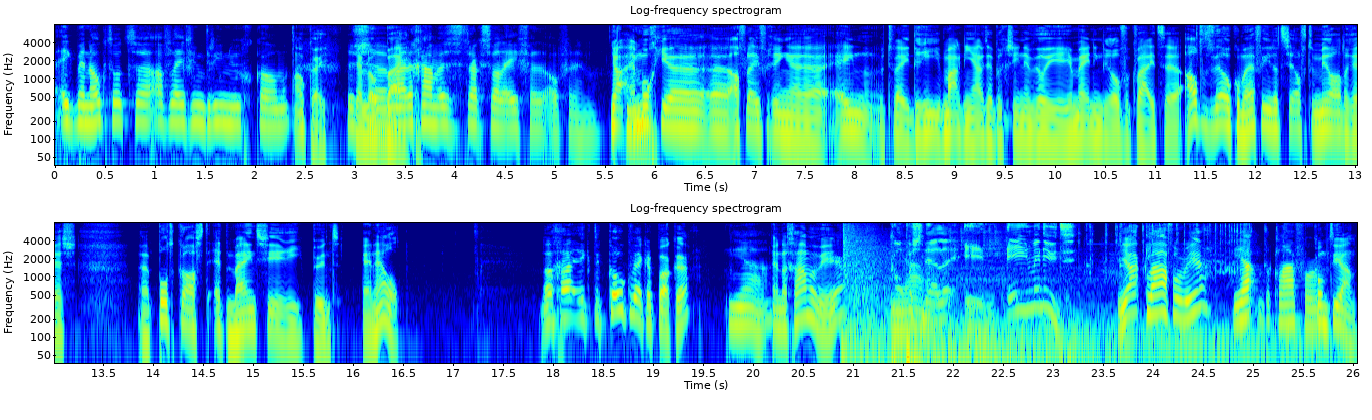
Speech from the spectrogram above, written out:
Eh, ik ben ook tot eh, aflevering 3 nu gekomen. Oké, Dus, jij loopt eh, bij. maar daar gaan we straks wel even over hebben. Ja, en mocht je eh afleveringen 1, 2, 3, maakt niet uit, hebben gezien en wil je je mening erover kwijt, eh, altijd welkom hè, via datzelfde mailadres eh podcast.mijnserie.nl Dan ga ik de kookwekker pakken Ja, en dan gaan we weer. Koppersnellen in één minuut. Ja, klaar voor weer? ja ben klaar voor. Komt ie aan.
